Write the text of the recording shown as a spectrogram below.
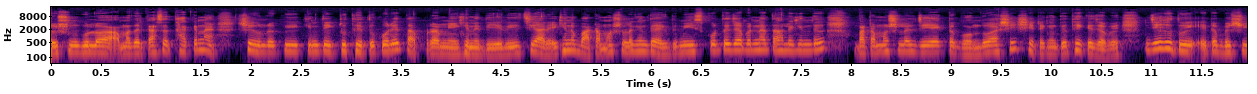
রসুনগুলো আমাদের কাছে থাকে না, সেগুলোকে কিন্তু একটু থেতো করে তারপর আমি এখানে দিয়ে দিয়েছি। আর এখানে বাটা মশলা কিন্তু একদমই ইউজ করতে যাবেন না, তাহলে কিন্তু বাটা মশলার যে একটা গন্ধ আসে, সেটা কিন্তু থেকে যাবে। যেহেতু এটা বেশি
